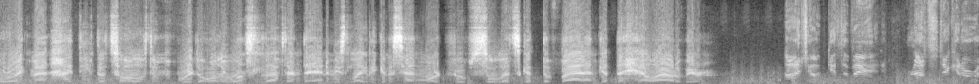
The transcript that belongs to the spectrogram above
Alright man, I think that's all of them. We're the only ones left and the enemy's likely gonna send more troops, so let's get the van and get the hell out of here. Aja, get the van. We're not sticking around.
